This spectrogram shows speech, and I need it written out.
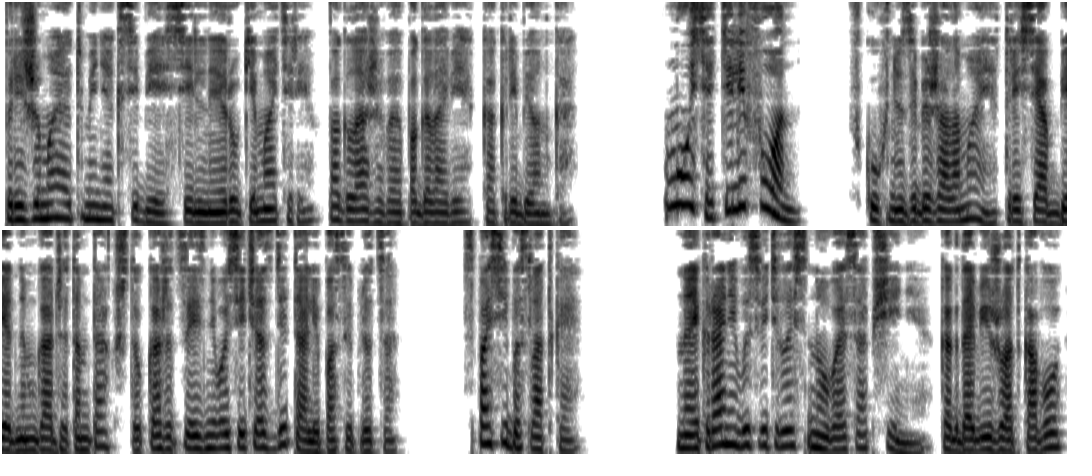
Прижимают меня к себе сильные руки матери, поглаживая по голове, как ребенка. «Муся, телефон!» В кухню забежала Майя, тряся бедным гаджетом так, что, кажется, из него сейчас детали посыплются. «Спасибо, сладкая». На экране высветилось новое сообщение. Когда вижу от кого,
